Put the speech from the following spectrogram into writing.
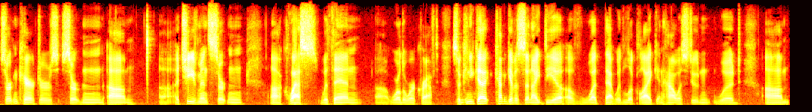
certain characters, certain um, uh, achievements, certain uh, quests within uh, World of Warcraft. So can you get, kind of give us an idea of what that would look like and how a student would um,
